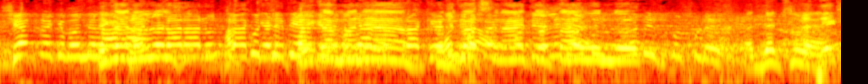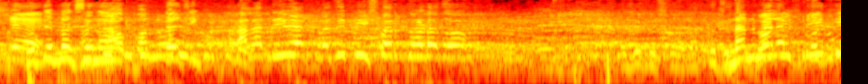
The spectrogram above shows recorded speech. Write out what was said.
ಕ್ಷೇತ್ರಕ್ಕೆ ಬಂದಿಲ್ಲ ಈಗ ನಿಲ್ವಲ್- ಈಗ ಮಾನ್ಯ ಪ್ರತಿಪಕ್ಷ ನಾಯಕರು ತಾವು ಒಂದು ಪ್ರತಿಪಕ್ಷ ಅಲ್ಲ ನೀವೇ ಪ್ರದೀಪ್ ಈಶ್ವರ್ ನೋಡೋದು. ನನ್ನ ಮೇಲೆ ಪ್ರೀತಿ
